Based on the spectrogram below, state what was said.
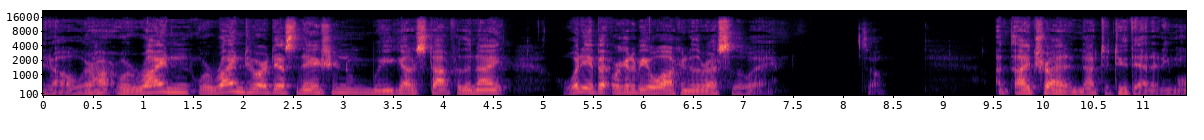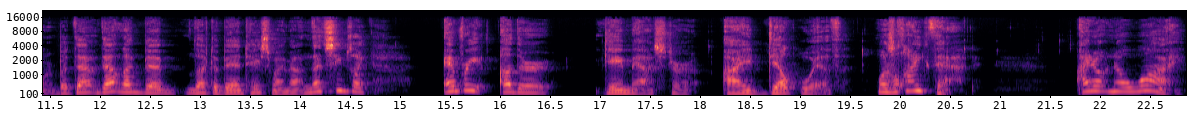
You know, we're we're riding we're riding to our destination. We got to stop for the night. What do you bet we're going to be walking to the rest of the way? So, I, I try not to do that anymore. But that that left, left a bad taste in my mouth, and that seems like every other game master I dealt with was like that. I don't know why.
